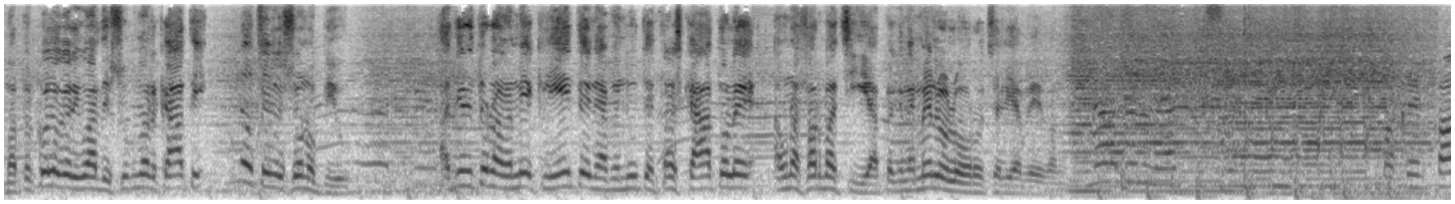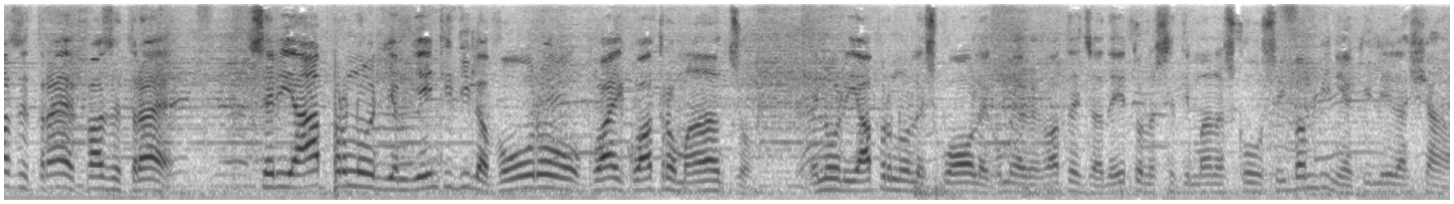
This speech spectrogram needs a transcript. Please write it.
Ma per quello che riguarda i supermercati non ce ne sono più. Addirittura una mia cliente ne ha vendute tre scatole a una farmacia perché nemmeno loro ce li avevano. Ma che in fase 3 è fase 3. Se riaprono gli ambienti di lavoro qua il 4 maggio e non riaprono le scuole come avevate già detto la settimana scorsa, i bambini a chi li lasciamo?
